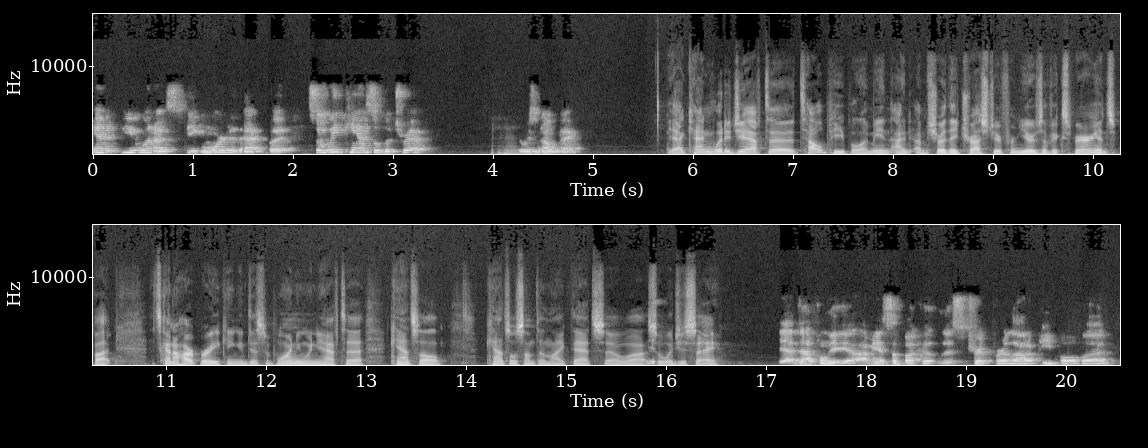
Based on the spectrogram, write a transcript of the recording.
And if you want to speak more to that, but so we canceled the trip. Mm-hmm. There was no way. Yeah, Ken, what did you have to tell people? I mean, I, am sure they trust you from years of experience, but it's kind of heartbreaking and disappointing when you have to cancel cancel something like that. So, uh, so what'd you say? Yeah, definitely. I mean, it's a bucket list trip for a lot of people, but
